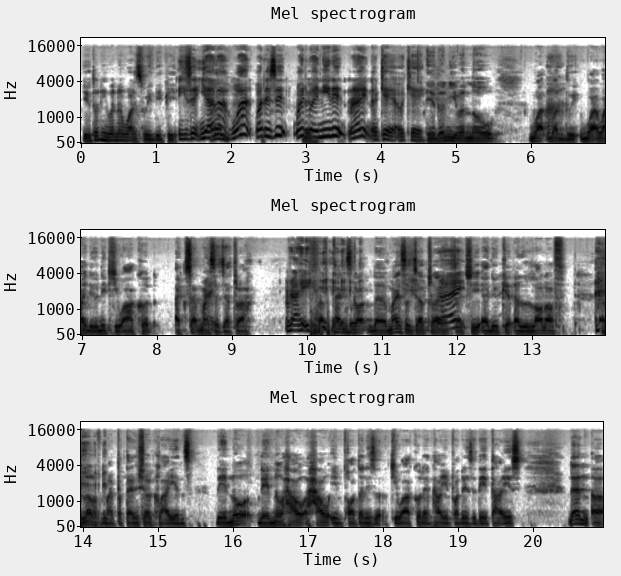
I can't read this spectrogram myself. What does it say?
You don't even know what is VDP. He said, "Yeah, lah. What? What is it? Why do I need it? Right? Okay, okay. You don't even know what what do why, why do you need QR code except my Right. Sajatra. Right. But thanks God, the MySejahtera has actually educate a lot of a lot of my potential clients. They know they know how how important is a QR code and how important is the data is. Then uh,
